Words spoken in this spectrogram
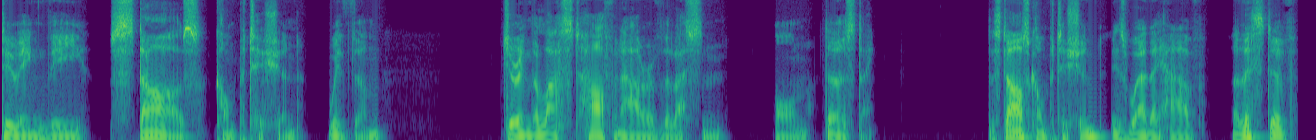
doing the stars competition with them during the last half an hour of the lesson on Thursday. The STARS competition is where they have a list of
